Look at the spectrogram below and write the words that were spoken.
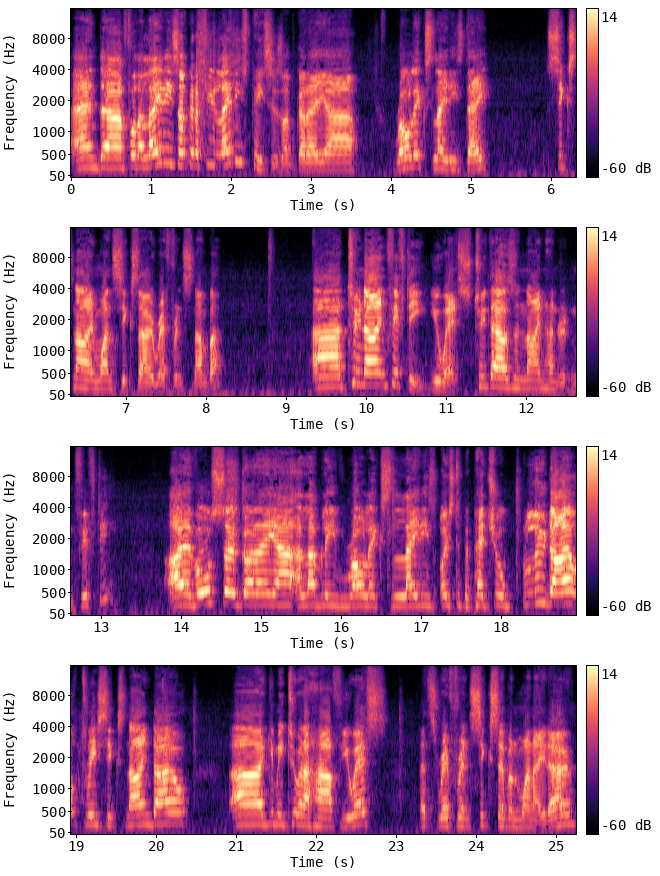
And uh, for the ladies, I've got a few ladies pieces. I've got a uh, Rolex ladies date, 69160 reference number. Uh, 2950 US, 2950. I've also got a, uh, a lovely Rolex ladies Oyster Perpetual blue dial, 369 dial. Uh, give me two and a half US. That's reference 67180.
